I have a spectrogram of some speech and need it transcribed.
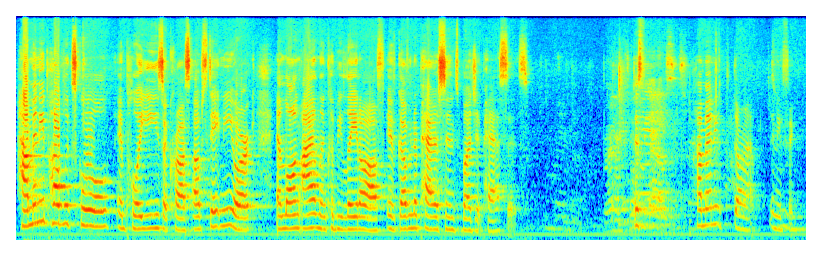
How many public school employees across upstate New York and Long Island could be laid off if Governor Paterson's budget passes? Just, how many? Throw out anything.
